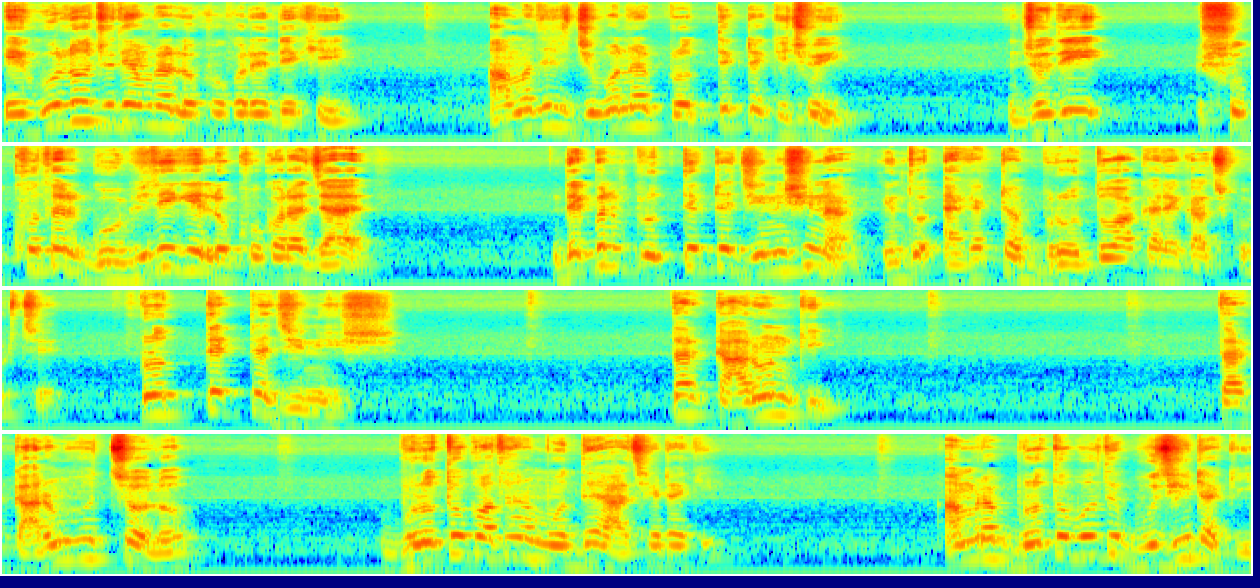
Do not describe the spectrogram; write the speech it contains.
এগুলো যদি আমরা লক্ষ্য করে দেখি, আমাদের জীবনের প্রত্যেকটা কিছুই যদি সূক্ষ্মতার গভীরে গিয়ে লক্ষ্য করা যায়, দেখবেন প্রত্যেকটা জিনিসই না কিন্তু এক একটা ব্রত আকারে কাজ করছে। প্রত্যেকটা জিনিস, তার কারণ কি? তার কারণ হচ্ছে হলো, ব্রত কথার মধ্যে আছেটা কি? আমরা ব্রত বলতে বুঝিটা কি?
